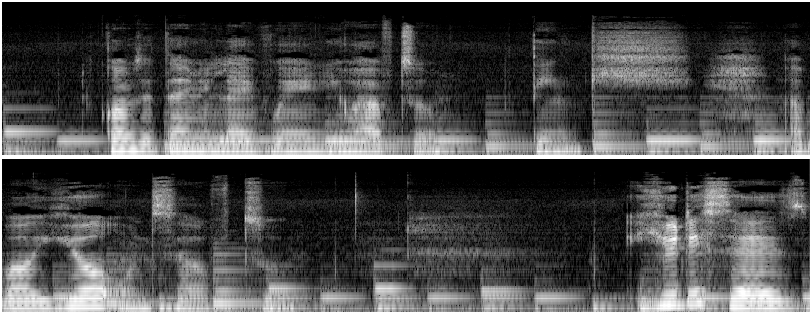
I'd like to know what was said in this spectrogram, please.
There comes a time in life when you have to think about your own self too. Yudi says,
